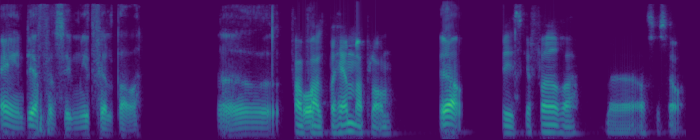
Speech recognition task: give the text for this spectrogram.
en defensiv mittfältare. Eh, Framförallt på hemmaplan. Ja, Vi ska föra. eh, Alltså så.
